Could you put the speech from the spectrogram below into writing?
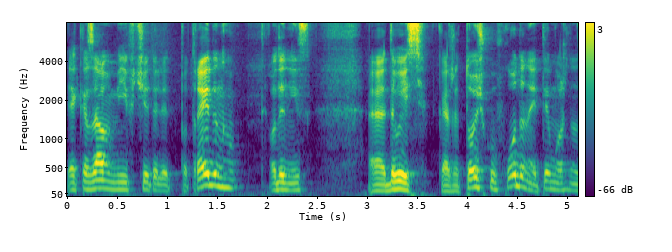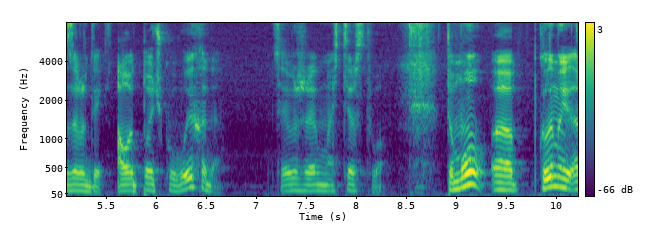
Як казав мій вчитель по трейдингу, один із. Е, дивись, каже, точку входу знайти можна завжди, а от точку виходу це вже мастерство. Тому, е, коли ми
